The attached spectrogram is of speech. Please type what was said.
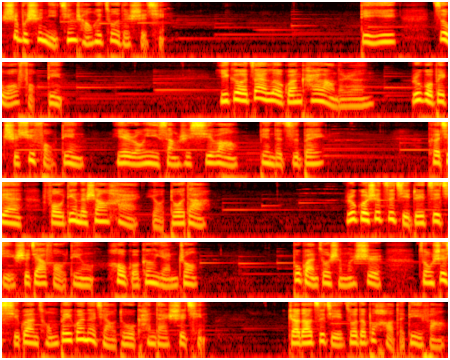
是不是你经常会做的事情？第一，自我否定。一个再乐观开朗的人，如果被持续否定，也容易丧失希望，变得自卑，可见否定的伤害有多大。如果是自己对自己施加否定，后果更严重。不管做什么事，总是习惯从悲观的角度看待事情，找到自己做的不好的地方，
